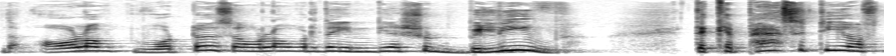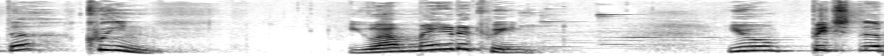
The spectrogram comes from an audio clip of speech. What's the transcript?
the all of voters all over the India should believe the capacity of the queen. You have made a queen. You pitch the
